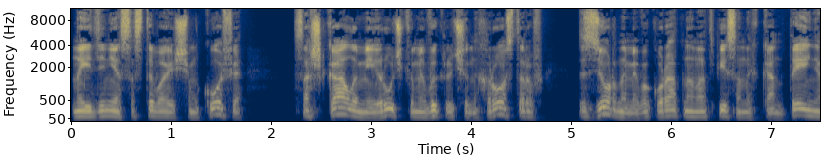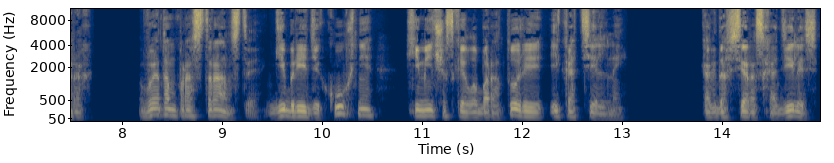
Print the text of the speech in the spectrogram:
наедине с остывающим кофе, со шкалами и ручками выключенных ростеров, с зернами в аккуратно надписанных контейнерах. В этом пространстве, гибриде кухни — химической лаборатории и котельной. Когда все расходились,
